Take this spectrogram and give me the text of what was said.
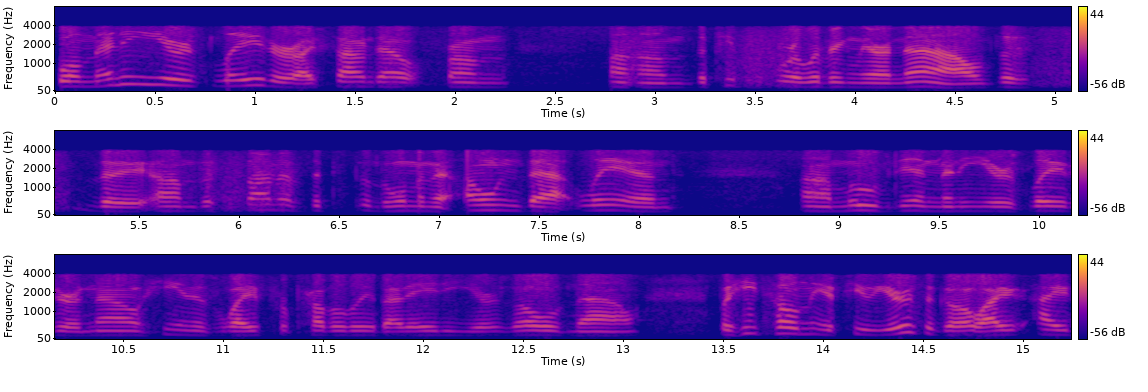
well many years later i found out from um the people who are living there now the the um the son of the the woman that owned that land uh, moved in many years later and now he and his wife are probably about 80 years old now. But he told me a few years ago i i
